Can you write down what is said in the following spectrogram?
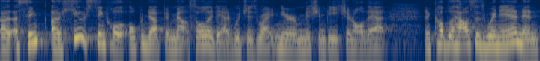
a, a, sink, a huge sinkhole opened up in Mount Soledad, which is right near Mission Beach and all that. And a couple of houses went in, and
